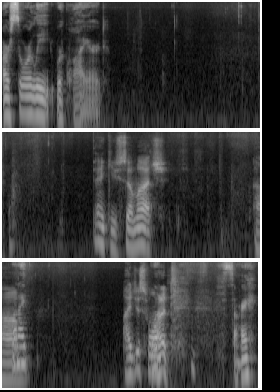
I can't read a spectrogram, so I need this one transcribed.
are sorely required. Thank you so much. Um, I, I just wanted to. Sorry.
